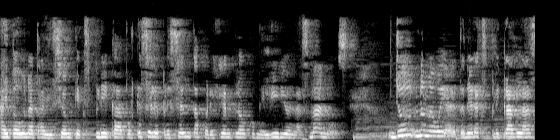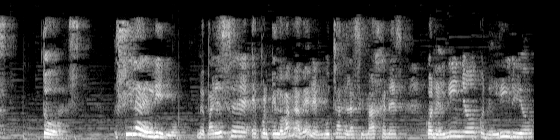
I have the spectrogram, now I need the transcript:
Hay toda una tradición que explica por qué se le presenta, por ejemplo, con el lirio en las manos. Yo no me voy a detener a explicarlas todas. Sí la del lirio, me parece, eh, porque lo van a ver en muchas de las imágenes con el niño, con el lirio,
